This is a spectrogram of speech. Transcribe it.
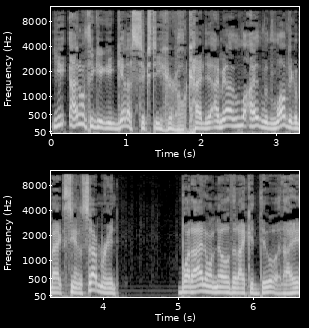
you, I don't think you could get a 60 year old guy. To, I mean, I, I would love to go back to see on a submarine, but I don't know that I could do it. I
